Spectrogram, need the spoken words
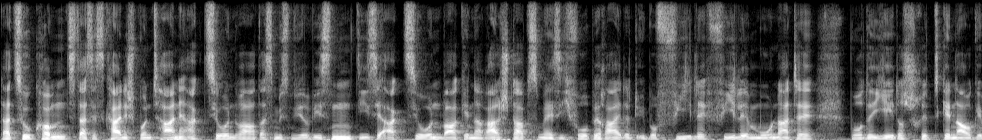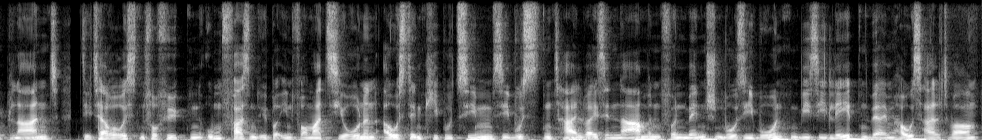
Dazu kommt, dass es keine spontane Aktion war, das müssen wir wissen. Diese Aktion war generalstabsmäßig vorbereitet. Über viele, viele Monate wurde jeder Schritt genau geplant. Die Terroristen verfügten umfassend über Informationen aus den Kibbuzim. Sie wussten teilweise Namen von Menschen, wo sie wohnten, wie sie lebten, wer im Haushalt war.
